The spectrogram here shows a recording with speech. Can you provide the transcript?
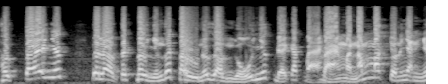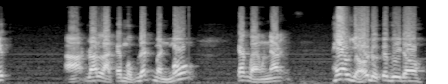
thực tế nhất tức là cái từ những cái từ nó gần gũi nhất để các bạn bạn mà nắm bắt cho nó nhanh nhất. Đó, đó là cái mục đích mình muốn. Các bạn theo dõi được cái video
